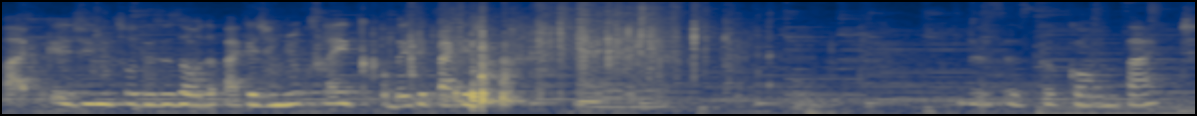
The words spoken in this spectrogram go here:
packaging. So this is how the packaging looks like. A basic packaging. And this is the compact.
